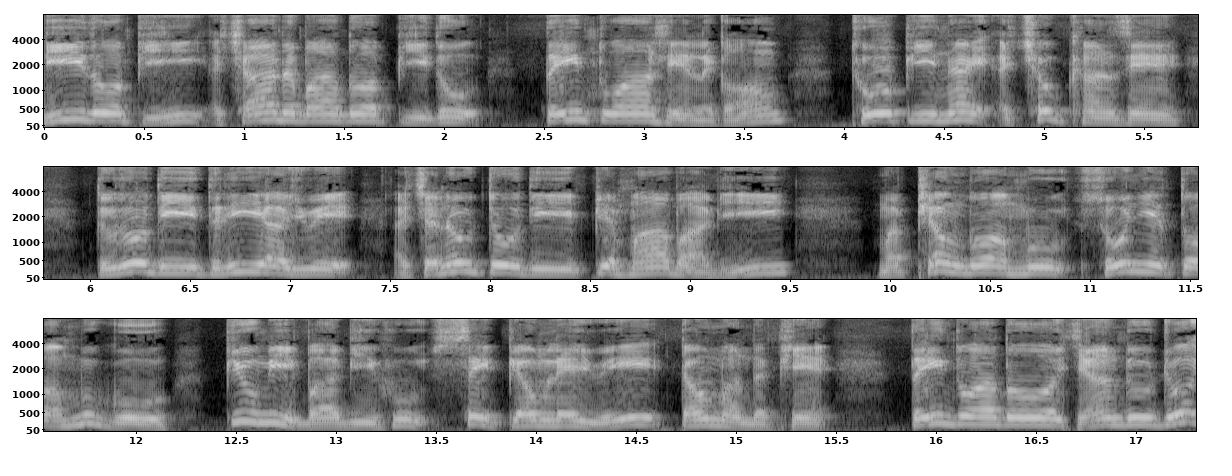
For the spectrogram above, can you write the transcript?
နီးသောပြည် အခြားတစ်ပါးသောပြည်သို့တိမ်သွာလျင်၎င်း ထိုပြည်၌အချုပ်ခံစဉ် သူတို့သည်တရိယာ၍အကျွန်ုပ်တို့သည် ပြစ်မှားပါပြီ မဖြောင့်သောအမှု ဆိုးညစ်သောအမှုကို ပြုမိပါပြီဟု စိတ်ပြောင်းလဲ၍တောင်းပန်သဖြင့်တိမ်သွာသော ရန်သူတို့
